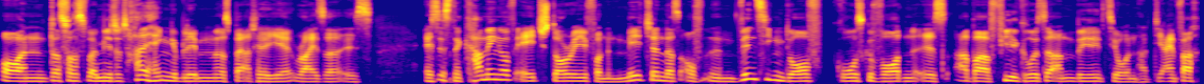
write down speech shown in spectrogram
Und das, was bei mir total hängen geblieben ist bei Atelier Riser, ist, es ist eine Coming-of-Age-Story von einem Mädchen, das auf einem winzigen Dorf groß geworden ist, aber viel größere Ambitionen hat. Die einfach,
